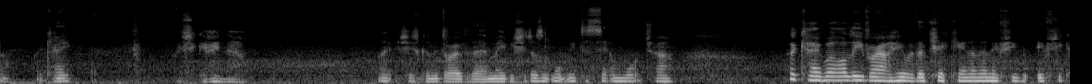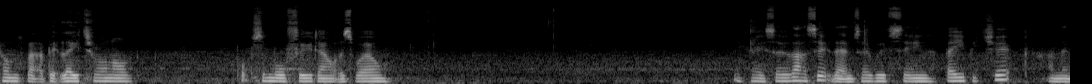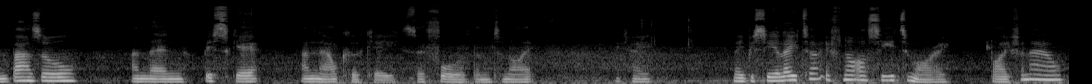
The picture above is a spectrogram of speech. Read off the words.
Oh, okay. Where's she going now? Right, she's going to go over there. Maybe she doesn't want me to sit and watch her. Okay, well I'll leave her out here with the chicken, and then if she if she comes back a bit later on, I'll pop some more food out as well. Okay, so that's it then. So we've seen baby chip, and then basil, and then biscuit, and now cookie. So four of them tonight. Okay, maybe see you later. If not, I'll see you tomorrow. Bye for now.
